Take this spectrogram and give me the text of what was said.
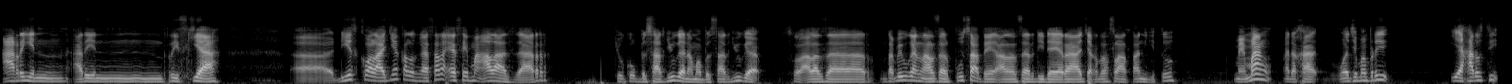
Arin, Arin Rizkia. Uh, dia sekolahnya kalau nggak salah SMA Al Azhar cukup besar juga nama besar juga sekolah Al Azhar. Tapi bukan Al Azhar pusat ya Al Azhar di daerah Jakarta Selatan gitu. Memang ada wajib memberi ya harus di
